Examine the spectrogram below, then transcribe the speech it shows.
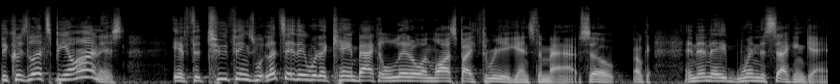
Because let's be honest, if the two things, let's say they would have came back a little and lost by three against the Mavs. So okay, and then they win the second game.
